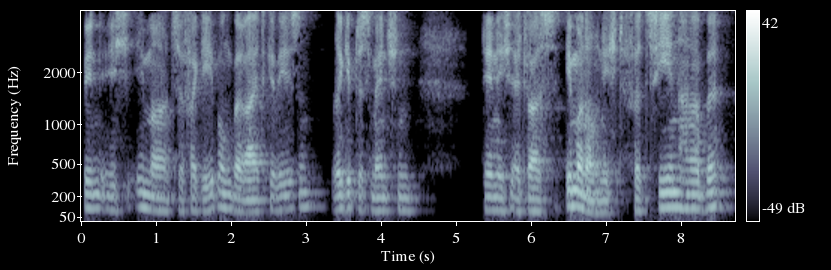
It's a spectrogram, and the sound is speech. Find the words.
Bin ich immer zur Vergebung bereit gewesen? Oder gibt es Menschen, denen ich etwas immer noch nicht verziehen habe?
